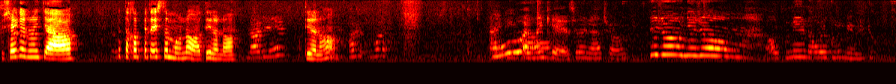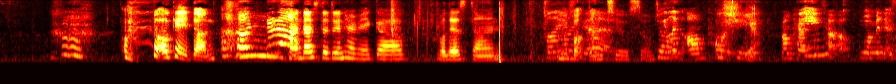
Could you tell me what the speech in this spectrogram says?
Cứ shake cái này chào. Cái ta không biết tới sớm mừng nó. Tiền là nó. No, did it? Tiền là nó. How? Ooh, I like it. It's really natural. Nhớ nhớ Oh, nên nó ơi cũng okay, done. Panda's still doing her makeup. Valea's done. Well, I'm about look done too, so. You look on point. Yeah. From head to toe. Woman is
